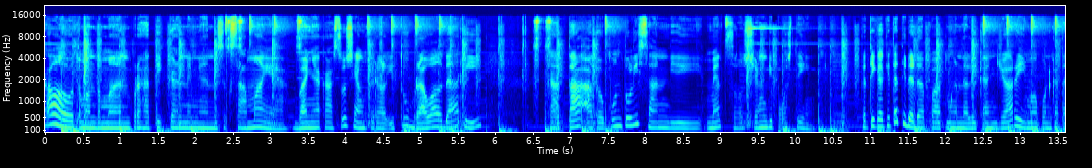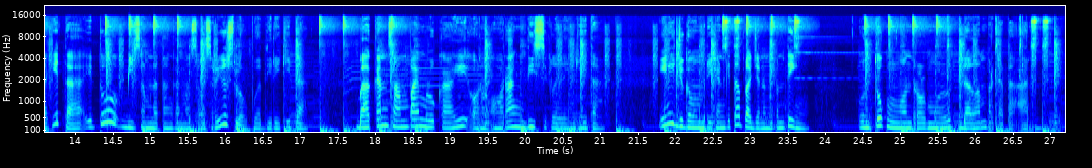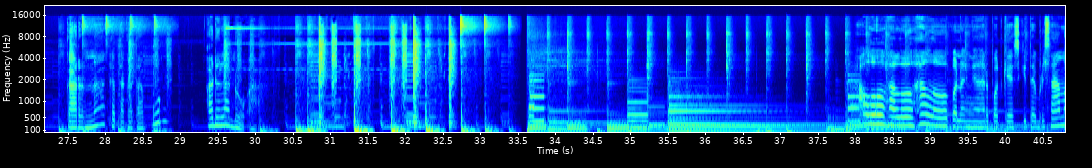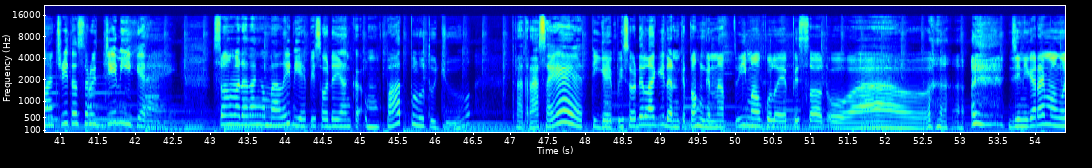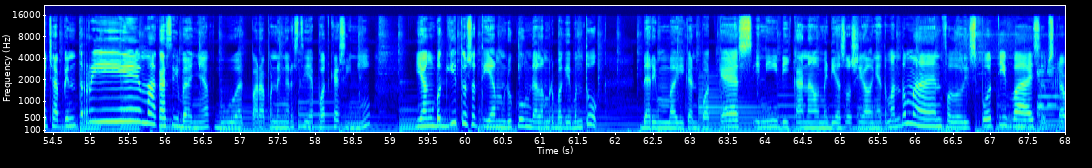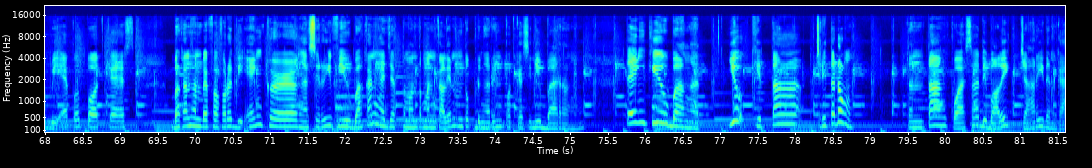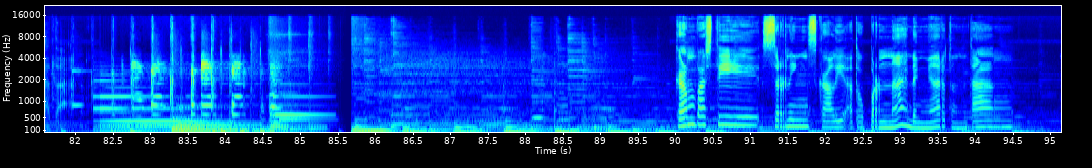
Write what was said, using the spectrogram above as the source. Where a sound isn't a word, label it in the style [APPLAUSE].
Kalau teman-teman perhatikan dengan seksama ya, banyak kasus yang viral itu berawal dari kata ataupun tulisan di medsos yang diposting. Ketika kita tidak dapat mengendalikan jari maupun kata kita, itu bisa mendatangkan masalah serius loh buat diri kita. Bahkan sampai melukai orang-orang di sekeliling kita. Ini juga memberikan kita pelajaran penting untuk mengontrol mulut dalam perkataan. Karena kata-kata pun adalah doa. Halo, halo, halo pendengar podcast kita bersama Cerita Seru Jenny Kerai Selamat datang kembali di episode yang ke-47 Ya, 3 episode lagi dan ketong genap 50 episode. Wow. [LAUGHS] Jenny Kerai mau ngucapin terima kasih banyak buat para pendengar setia podcast ini Yang begitu setia mendukung dalam berbagai bentuk. Dari membagikan podcast ini di kanal media sosialnya teman-teman, follow di Spotify, subscribe di Apple Podcast, bahkan sampai favorit di Anchor, ngasih review, bahkan ngajak teman-teman kalian untuk dengerin podcast ini bareng. Thank you banget. Yuk kita cerita dong tentang kuasa di balik jari dan kata. Kamu pasti sering sekali atau pernah dengar tentang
